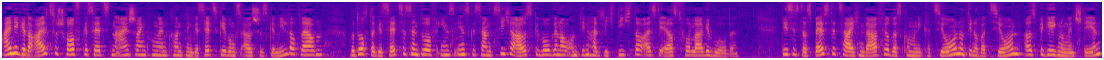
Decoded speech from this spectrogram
Einige der allzu schroff gesetzten Einschränkungen konnten im Gesetzgebungsausschuss gemildert werden, wodurch der Gesetzesentwurf ins, insgesamt sicher ausgewogener und inhaltlich dichter als die Erstvorlage wurde. Dies ist das beste Zeichen dafür, dass Kommunikation und Innovation aus Begegnungen entstehen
